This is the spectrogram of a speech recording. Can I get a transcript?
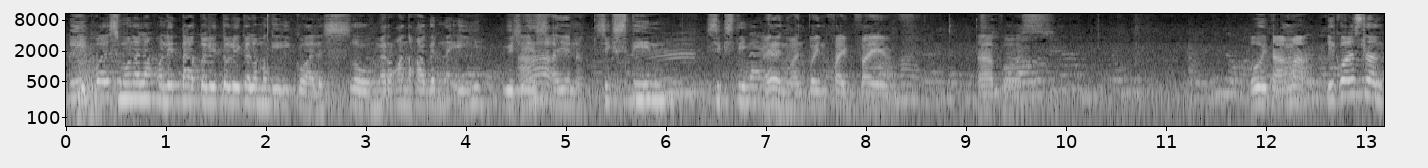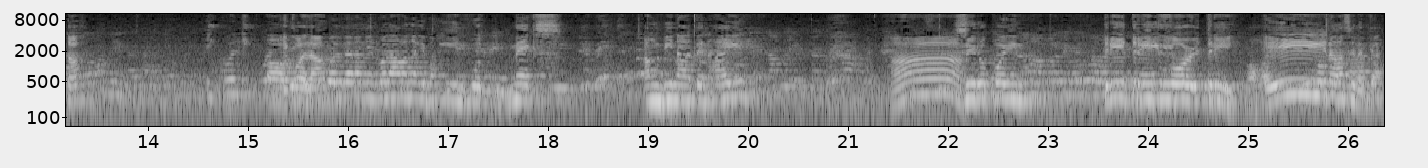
Uy, negative 1. I-equals mo na lang ulit na tuloy-tuloy ka lang mag-i-equals. So, meron ka na kagad na A, which is Ah, ayun o. 16, 69. Ayan, 1.55. Tapos, Uy, tama. Equals lang to. Equal, equal. Oh, Equal lang. Equal na lang yun. Wala ka nang ibang i-input. Next. Ang B natin ay Ah. 0.3343. 3343. Okay. Eh, nakasunod ka.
